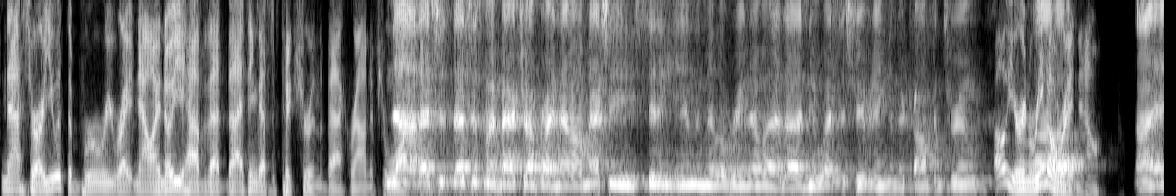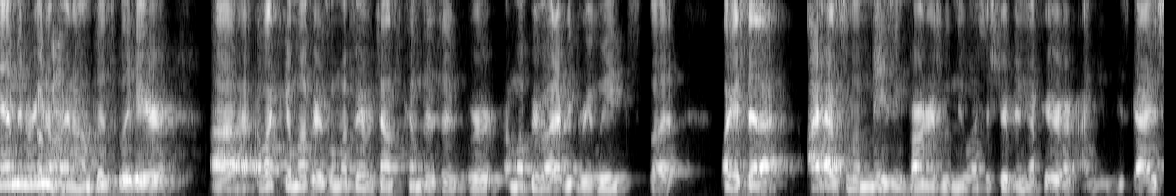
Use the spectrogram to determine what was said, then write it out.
Nasser, are you at the brewery right now? I know you have that. that- I think that's a picture in the background. If you're Nah, watching. that's just, that's just my backdrop right now. I'm actually sitting in the middle of Reno at uh, New West Distributing in their conference room. oh, you're in Reno uh, right now. I am in Reno Okay. right now. I'm physically here. Uh, I like to come up here. It's one of my favorite towns to come visit. We're I'm up here about every three weeks. But like I said, I, I have some amazing partners with New West Distributing up here. I mean, these guys,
